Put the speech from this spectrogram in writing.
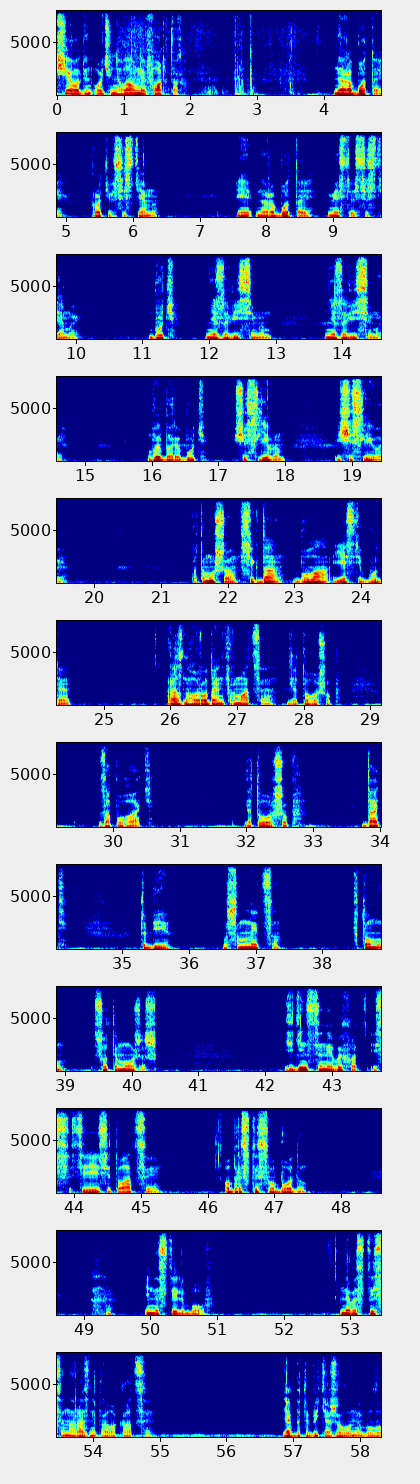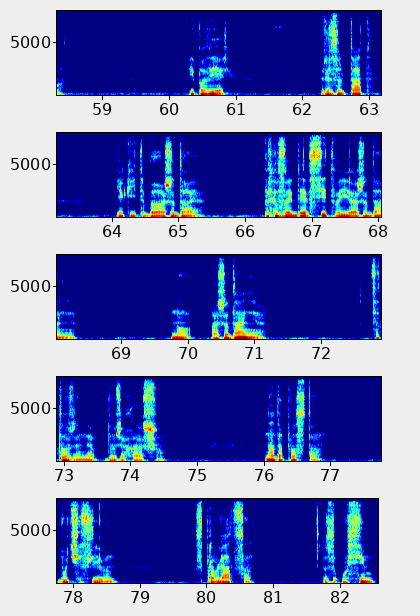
Ще один очень главный фактор. Не работай против системы. И не работай вместе с системой. Будь независимым, независимой. Выборы будь счастливым и счастливой. Потому що всегда була, є і буде разного рода інформація для того, щоб запугати, для того, щоб дати тобі усомнитися в тому, що ти можеш. Єдинственний виход із цієї ситуації обрести свободу і нести любов, не вестися на різні провокації. Як би тобі тяжело не було. І повір, результат, який тебе ожидає, превзойде всі твої ожидання. Но ожидання це теж не дуже хорошо. Надо просто бути щасливим, справлятися з усім,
